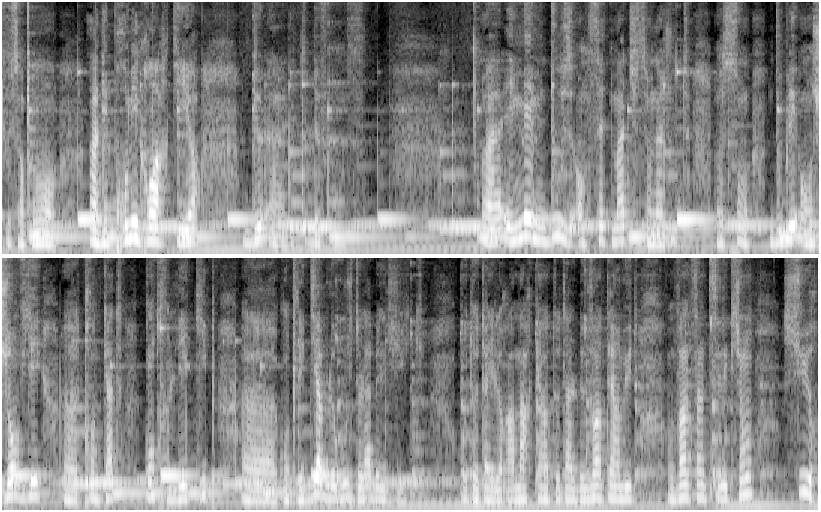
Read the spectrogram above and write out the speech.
tout simplement un des premiers grands artilleurs de euh, l'équipe de France. Et même 12 en 7 matchs si on ajoute son doublé en janvier 34 contre l'équipe, contre les Diables Rouges de la Belgique. Au total, il aura marqué un total de 21 buts en 25 sélections sur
